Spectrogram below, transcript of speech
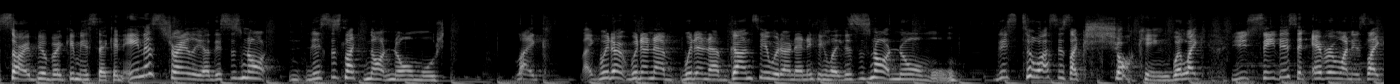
sorry, Bilbo, give me a second. In Australia, this is not. This is like not normal. sh- Like, like we don't we don't have we don't have guns here. We don't anything like this. Is not normal. This to us is like shocking. We're like, you see this, and everyone is like,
